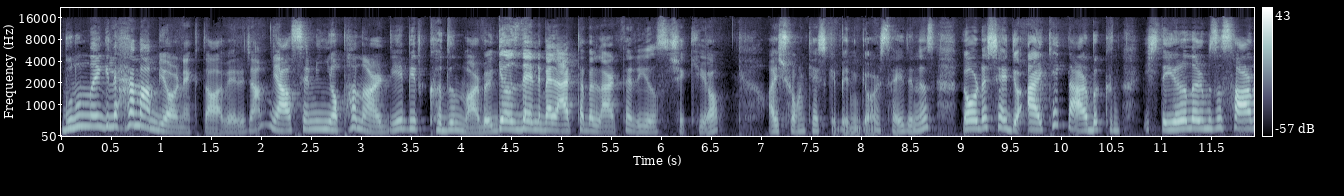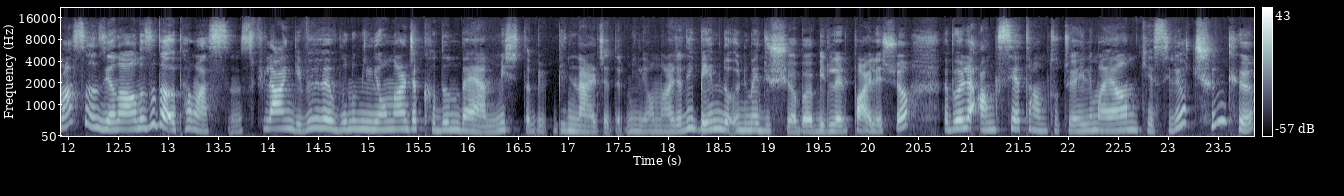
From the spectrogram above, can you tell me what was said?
Bununla ilgili hemen bir örnek daha vereceğim. Yasemin Yapanar diye bir kadın var. Böyle gözlerini belerte belerte Reels çekiyor. Ay şu an keşke beni görseydiniz. Ve orada şey diyor erkekler bakın işte yaralarımızı sarmazsanız yanağınızı da öpemezsiniz filan gibi ve bunu milyonlarca kadın beğenmiş. Tabii binlercedir milyonlarca değil. Benim de önüme düşüyor böyle birileri paylaşıyor ve böyle anksiyetem tutuyor elim ayağım kesiliyor. Çünkü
